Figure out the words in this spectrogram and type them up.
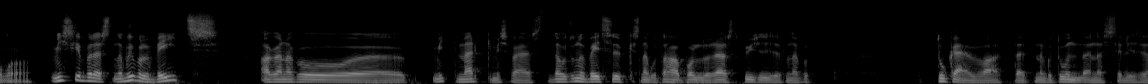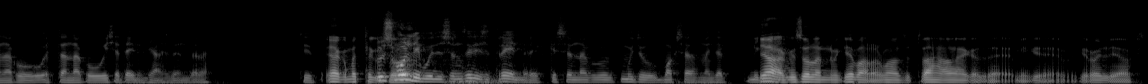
oma? Miskipärast no võib-olla veits aga nagu äh, mitte märkimisväärselt. Nagu tundub veits tüüp kes nagu tahab olla reaalselt füüsiliselt nagu tugev vaata et nagu tunda ennast sellise nagu et ta on nagu ise teinud lihased endale aga kui pluss Hollywoodis on sellised treenerid kes on nagu muidu maksavad ma ei tea jaa kui sul on mingi ebanormaalselt vähe aega te- mingi mingi rolli jaoks.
